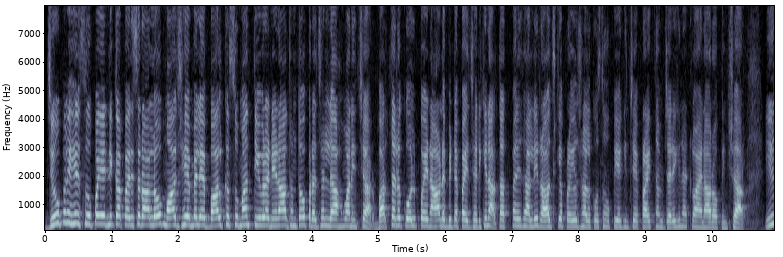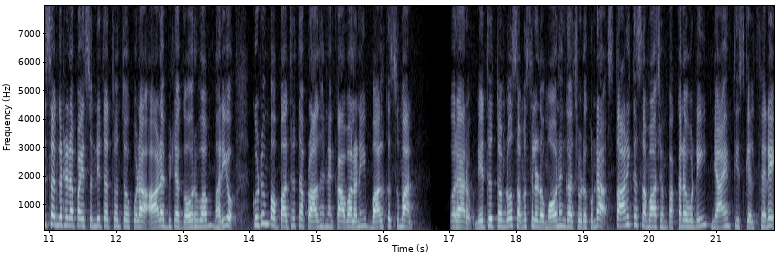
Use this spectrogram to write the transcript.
జూబ్లీహిల్స్ ఉప ఎన్నిక పరిసరాల్లో మాజీ ఎమ్మెల్యే బాల్క సుమన్ తీవ్ర నినాదంతో ప్రజల్ని ఆహ్వానించారు. భర్తను కోల్పోయిన ఆడబిడ్డపై జరిగిన తత్ఫలితాన్ని రాజకీయ ప్రయోజనాల కోసం ఉపయోగించే ప్రయత్నం జరిగినట్లు ఆయన ఆరోపించారు. ఈ సంఘటనపై సున్నితత్వంతో కూడా ఆడబిడ్డ గౌరవం మరియు కుటుంబ భద్రత ప్రాధాన్యం కావాలని బాల్క సుమన్ కోరారు. నేతృత్వంలో సమస్యలను మౌనంగా చూడకుండా స్థానిక సమాజం పక్కన ఉండి న్యాయం తీసుకెళ్తేనే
